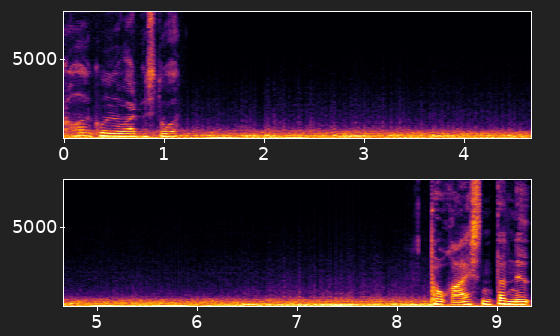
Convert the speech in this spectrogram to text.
God Gud, hvor var den stor. På rejsen derned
